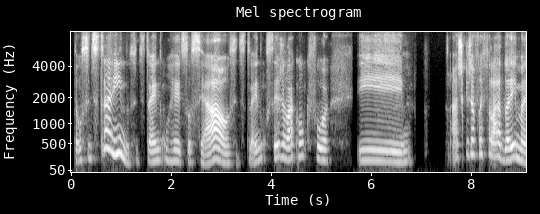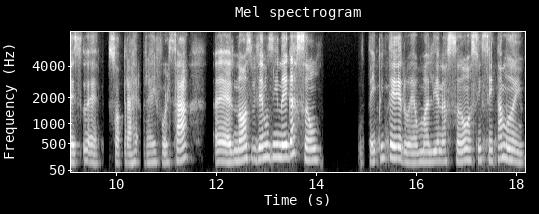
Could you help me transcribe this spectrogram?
Estão se distraindo, se distraindo com rede social, se distraindo, seja lá com o que for. E acho que já foi falado aí, mas é, só para reforçar, é, nós vivemos em negação o tempo inteiro, é uma alienação assim sem tamanho.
